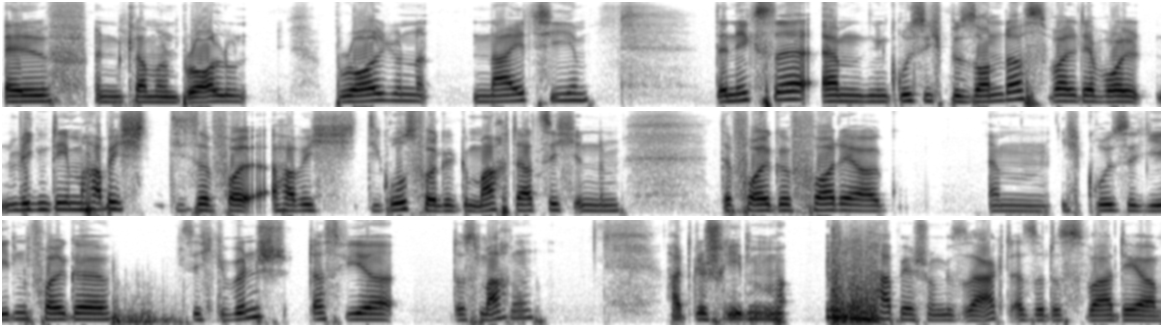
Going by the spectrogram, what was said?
11 in Klammern Brawl, Brawl Unity. Der nächste, ähm, den grüße ich besonders, weil der wollte, wegen dem habe ich diese habe ich die Großfolge gemacht. Der hat sich in dem, der Folge vor der ähm, ich grüße jeden Folge sich gewünscht, dass wir das machen. Hat geschrieben, habe ja schon gesagt, also das war der,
